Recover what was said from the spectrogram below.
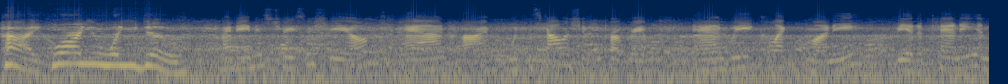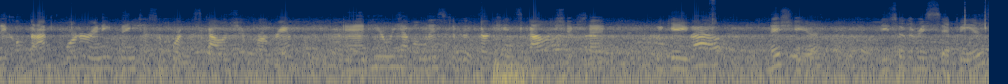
Hi, who are you and what do you do? My name is Teresa Shield, and I'm with the scholarship program. And we collect money, be it a penny, a nickel, dime, quarter, anything to support the scholarship program. And here we have a list of the 13 scholarships that we gave out this year. These are the recipients.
